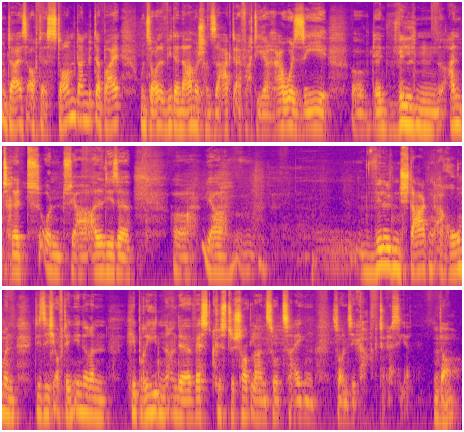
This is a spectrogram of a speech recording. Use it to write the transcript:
Und da ist auch der Storm dann mit dabei und soll, wie der Name schon sagt, einfach die raue See, äh, den wilden Antritt und ja, all diese äh, ja, wilden, starken Aromen, die sich auf den inneren Hybriden an der Westküste Schottlands so zeigen, sollen sie charakterisieren. Mhm. Da,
